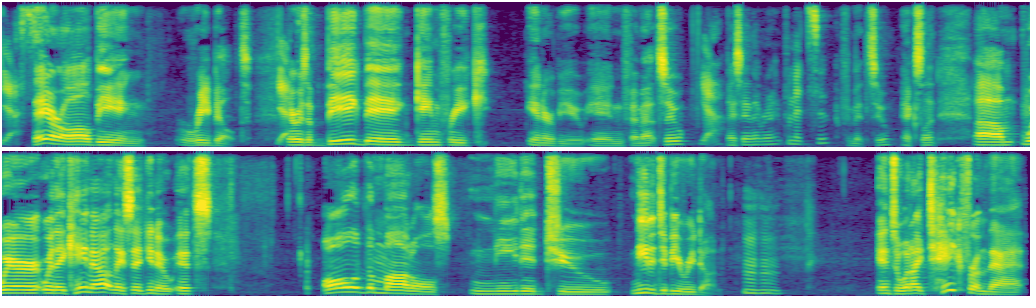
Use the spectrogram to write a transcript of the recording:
Yes. they are all being rebuilt. Yeah. There was a big, big Game Freak interview in Famitsu. Yeah. Did I say that right? Famitsu. Famitsu, excellent. Um, where where they came out and they said, you know, it's all of the models needed to needed to be redone. And so what I take from that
